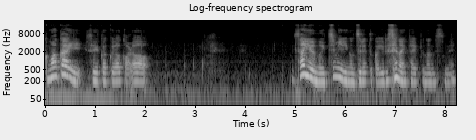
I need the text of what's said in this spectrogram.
細かい性格だから左右の1ミリのズレとか許せないタイプなんですね。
